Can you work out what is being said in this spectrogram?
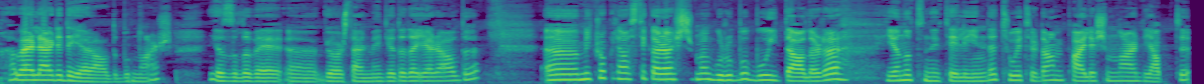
Haberlerde de yer aldı bunlar. Yazılı ve e, görsel medyada da yer aldı. E, mikroplastik araştırma grubu bu iddialara yanıt niteliğinde Twitter'dan paylaşımlar yaptı.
